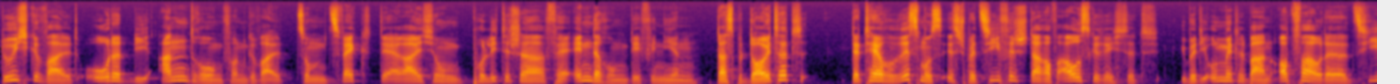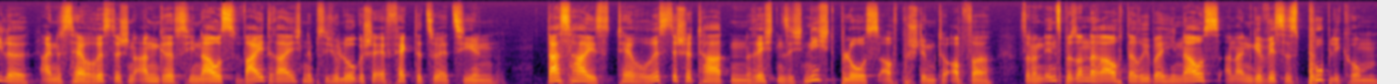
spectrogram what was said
durch Gewalt oder die Androhung von Gewalt zum Zweck der Erreichung politischer Veränderungen definieren. Das bedeutet, der Terrorismus ist spezifisch darauf ausgerichtet, über die unmittelbaren Opfer oder Ziele eines terroristischen Angriffs hinaus weitreichende psychologische Effekte zu erzielen. Das heißt, terroristische Taten richten sich nicht bloß auf bestimmte Opfer, sondern insbesondere auch darüber hinaus an ein gewisses Publikum,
